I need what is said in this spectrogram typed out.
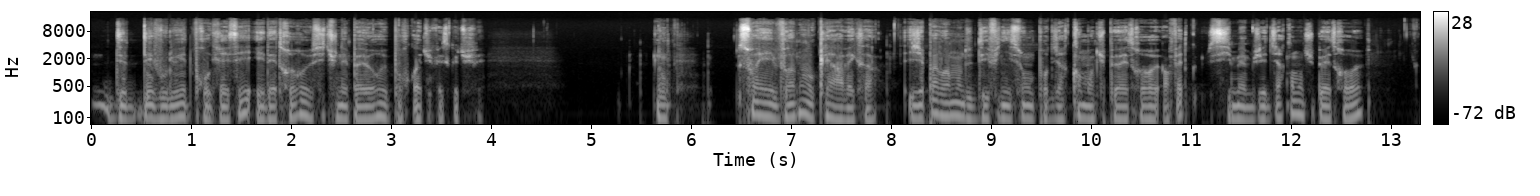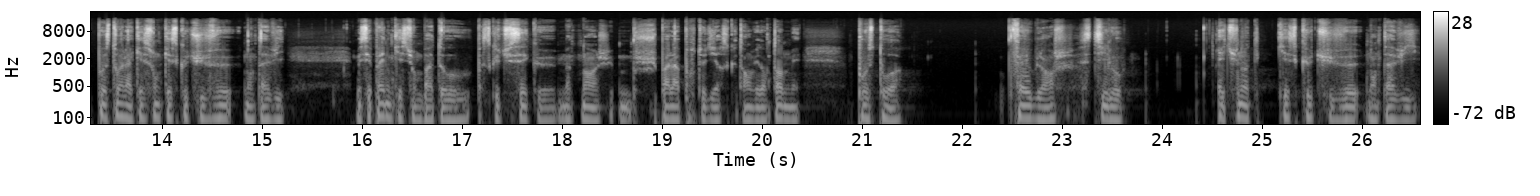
D'évoluer, de progresser et d'être heureux. Si tu n'es pas heureux, pourquoi tu fais ce que tu fais? Donc, soyez vraiment au clair avec ça. J'ai pas vraiment de définition pour dire comment tu peux être heureux. En fait, si même je vais dire comment tu peux être heureux, pose-toi la question qu'est-ce que tu veux dans ta vie? Mais c'est pas une question bateau parce que tu sais que maintenant je, je suis pas là pour te dire ce que tu as envie d'entendre mais pose-toi feuille blanche, stylo et tu notes qu'est-ce que tu veux dans ta vie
